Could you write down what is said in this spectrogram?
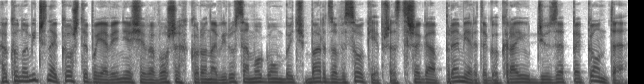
Ekonomiczne koszty pojawienia się we Włoszech koronawirusa mogą być bardzo wysokie, przestrzega premier tego kraju Giuseppe Conte.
